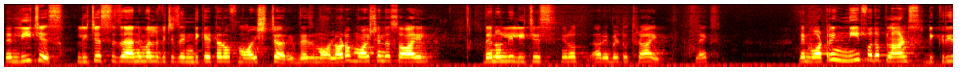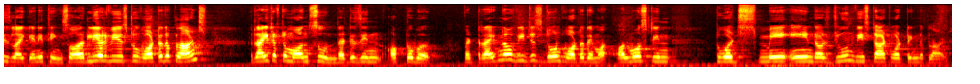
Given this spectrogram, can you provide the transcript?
Then leeches. Leeches is an animal which is an indicator of moisture. If there is a lot of moisture in the soil, then only leeches you know, are able to thrive. Next. Then watering need for the plants decrease like anything. So earlier we used to water the plants right after monsoon, that is in October. But right now we just don't water them. Almost in towards May end or June we start watering the plants.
